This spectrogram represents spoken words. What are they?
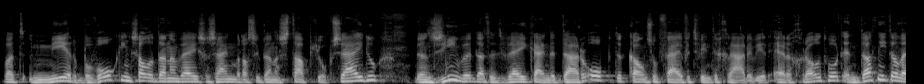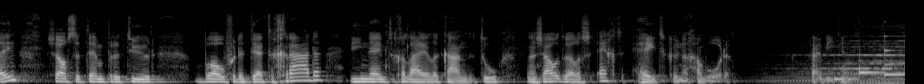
Wat meer bewolking zal er dan aanwezig zijn. Maar als ik dan een stapje opzij doe, dan zien we dat het weekende daarop de kans op 25 graden weer erg groot wordt. En dat niet alleen, zelfs de temperatuur boven de 30 graden, die neemt geleidelijk aan toe. Dan zou het wel eens echt heet kunnen gaan worden. Fijn weekend.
